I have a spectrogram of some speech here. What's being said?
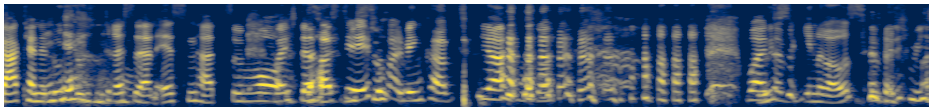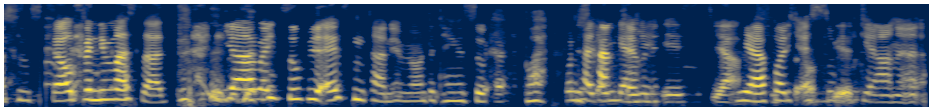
gar keine Lust Ja. und Interesse an Essen hat. So, Boah, weil ich da hast du eh so- schon mal wen gehabt. ja, oh Gott. Boah, Grüße gehen raus. bin ich mich so, Raupe nimmer satt. ja, weil ich so viel essen kann immer und dann denke ich so, boah, Und Das halt kann ich gerne isst. Ja, ja, voll, ich esse so weird. gerne.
